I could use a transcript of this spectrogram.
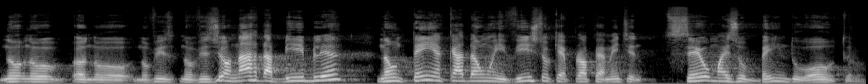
no, no, no, no, visionar da Bíblia, não tenha cada um em vista o que é propriamente seu, mas o bem do outro.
